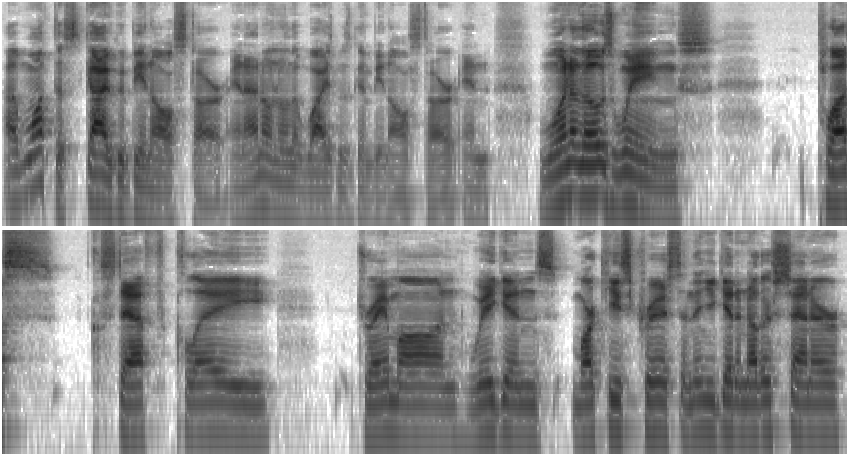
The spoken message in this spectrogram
I want this guy who could be an all star, and I don't know that Wiseman's going to be an all star. And one of those wings, plus Steph, Klay, Draymond, Wiggins, Marquese Chriss, and then you get another center.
